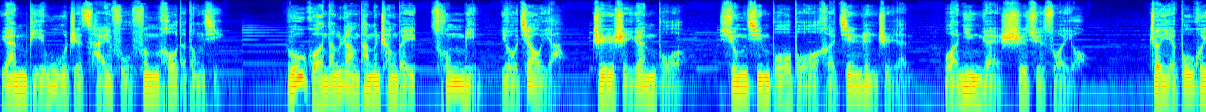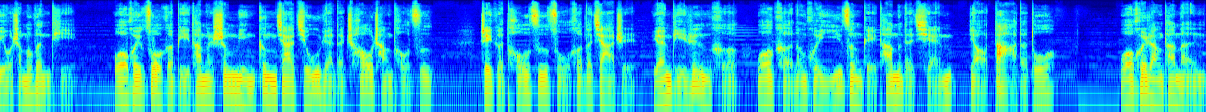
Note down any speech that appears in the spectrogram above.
远比物质财富丰厚的东西。如果能让他们成为聪明、有教养、知识渊博、雄心勃勃和坚韧之人，我宁愿失去所有。这也不会有什么问题。我会做个比他们生命更加久远的超长投资，这个投资组合的价值远比任何我可能会遗赠给他们的钱要大得多。我会让他们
